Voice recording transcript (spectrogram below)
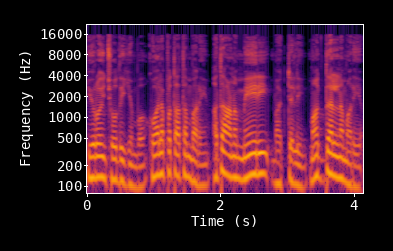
ഹീറോയിൻ ചോദിക്കുമ്പോൾ കോലപ്പത്താത്തം പറയും അതാണ് മേരി മഗ്ഡലിൻ മക്ദലിനെ മറിയം.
